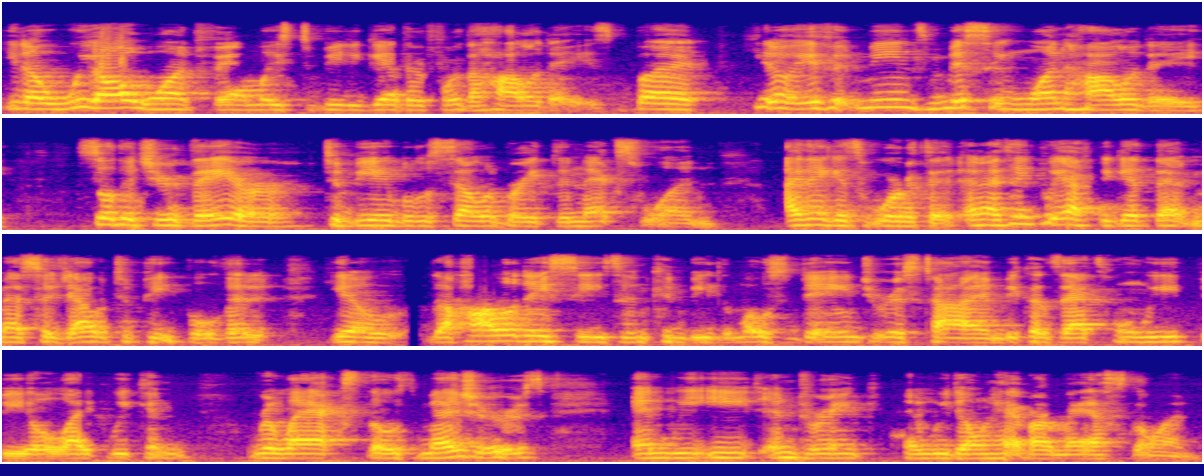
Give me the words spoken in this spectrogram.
You know, we all want families to be together for the holidays, but, you know, if it means missing one holiday, so that you're there to be able to celebrate the next one. I think it's worth it. And I think we have to get that message out to people that, you know, the holiday season can be the most dangerous time because that's when we feel like we can relax those measures and we eat and drink and we don't have our mask on.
